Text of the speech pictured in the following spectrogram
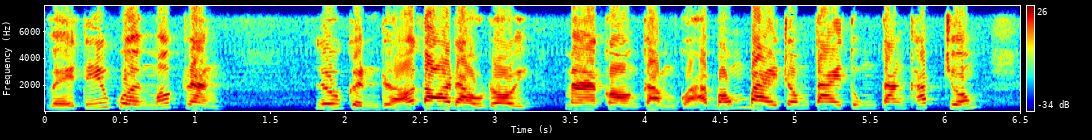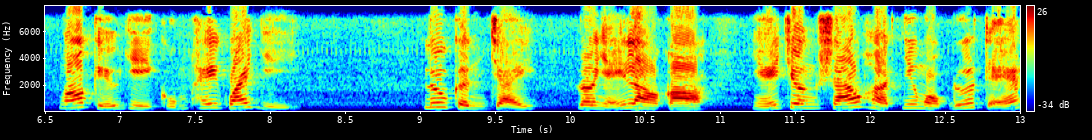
Vệ tiếu quên mất rằng, Lưu Kình rõ to đầu rồi mà còn cầm quả bóng bay trong tay tung tăng khắp chốn, ngó kiểu gì cũng thấy quái dị. Lưu Kình chạy, rồi nhảy lò cò, nhảy chân sáo hệt như một đứa trẻ,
